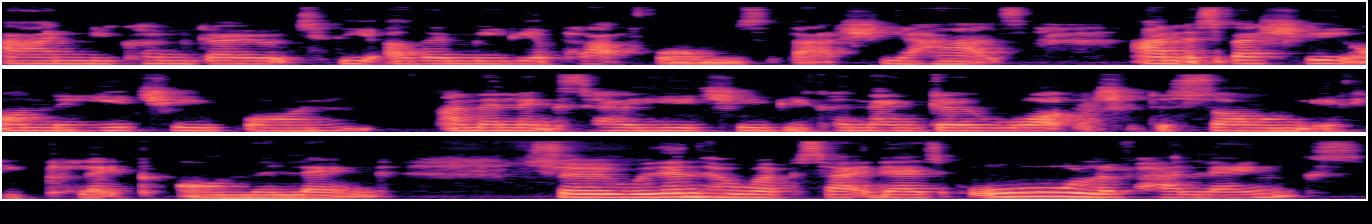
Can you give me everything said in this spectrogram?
and you can go to the other media platforms that she has. And especially on the YouTube one, and the links to her YouTube, you can then go watch the song if you click on the link. So within her website, there's all of her links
